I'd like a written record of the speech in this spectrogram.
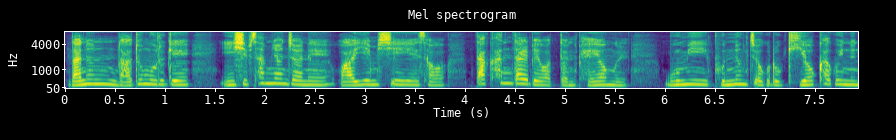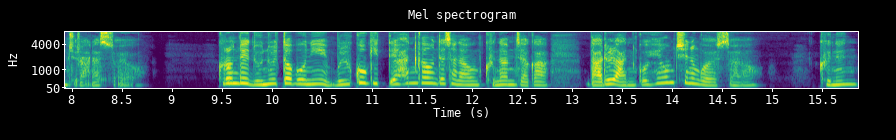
나는 나도 모르게 23년 전에 YMCA에서 딱 한 달 배웠던 배영을 몸이 본능적으로 기억하고 있는 줄 알았어요. 그런데 눈을 떠보니 물고기 때 한가운데서 나온 그 남자가 나를 안고 헤엄치는 거였어요. 그는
